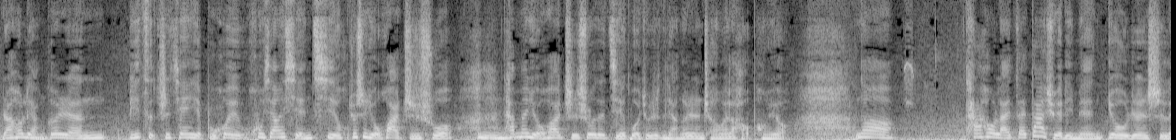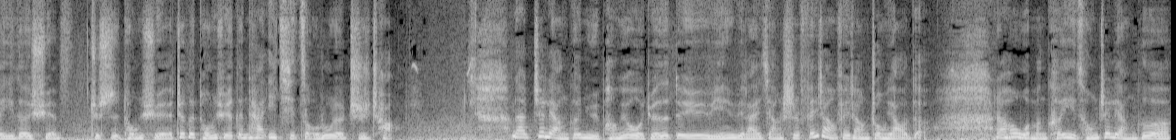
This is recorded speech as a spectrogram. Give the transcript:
然后两个人彼此之间也不会互相嫌弃，就是有话直说。他们有话直说的结果就是两个人成为了好朋友。那。他后来在大学里面又认识了一个学，就是同学。这个同学跟他一起走入了职场。那这两个女朋友，我觉得对于语音语来讲是非常非常重要的。然后我们可以从这两个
